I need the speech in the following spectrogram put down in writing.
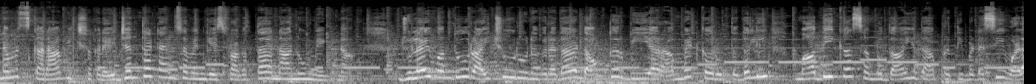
ನಮಸ್ಕಾರ ವೀಕ್ಷಕರೇ ಜನತಾ ಟೈಮ್ ಸೆವೆನ್ಗೆ ಸ್ವಾಗತ. ನಾನು ಮೇಘ್ನಾ. ಜುಲೈ ಒಂದು ರಾಯಚೂರು ನಗರದ ಡಾಕ್ಟರ್ ಬಿಆರ್ ವೃತ್ತದಲ್ಲಿ ಮಾದಿಗ ಸಮುದಾಯದ ಪ್ರತಿಭಟಿಸಿ ಒಳ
